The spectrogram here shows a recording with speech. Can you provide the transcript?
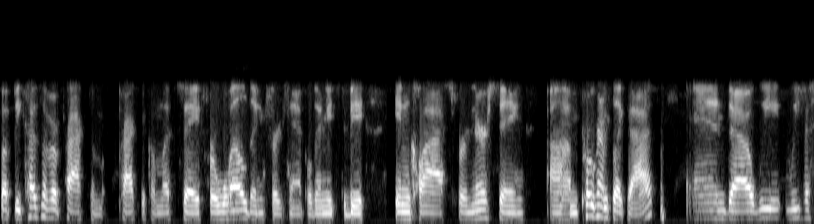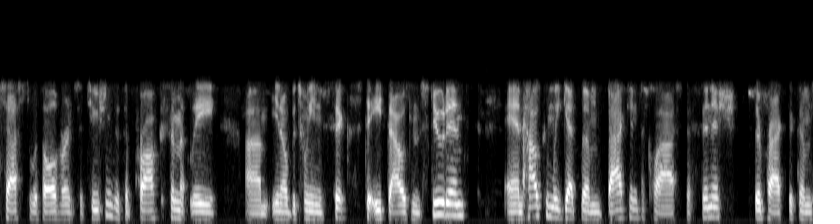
but because of a practicum, practicum, let's say for welding, for example, there needs to be in class for nursing, um, programs like that. And uh, we we've assessed with all of our institutions. It's approximately um, you know between six to eight thousand students. And how can we get them back into class to finish their practicums,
